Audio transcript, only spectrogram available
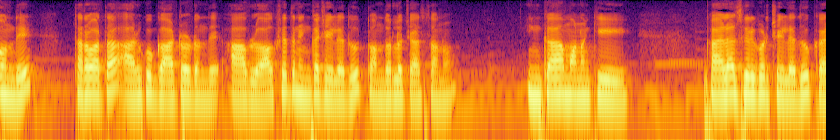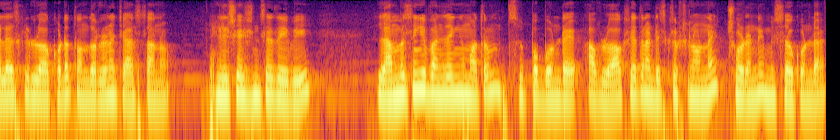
ఉంది. తర్వాత అరకు ఘాట్ రోడ్ ఉంది. ఆ వ్లాగ్స్ అయితే నేను ఇంకా చేయలేదు. తొందరలో చేస్తాను. ఇంకా మనకి కైలాసగిరి కూడా చేయలేదు. కైలాసగిరి వ్లాగ్ కూడా తొందరలోనే చేస్తాను. హిల్ స్టేషన్స్ అయితే ఇవి. లంబసింగి పంజంగి మాత్రం సూపర్ ఉంటాయి ఆ బ్లాగ్స్ అయితే నా డిస్క్రిప్షన్లో ఉన్నాయి. చూడండి మిస్ అవ్వకుండా.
